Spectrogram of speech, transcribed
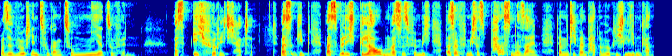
Also wirklich einen Zugang zu mir zu finden, was ich für richtig halte. Was gibt, was will ich glauben? Was ist für mich, was soll für mich das Passende sein, damit ich meinen Partner wirklich lieben kann?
